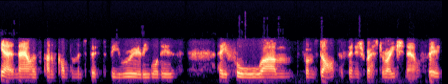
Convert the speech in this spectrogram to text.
yeah, now have kind of complemented this to be really what is a full um, from start to finish restoration outfit,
